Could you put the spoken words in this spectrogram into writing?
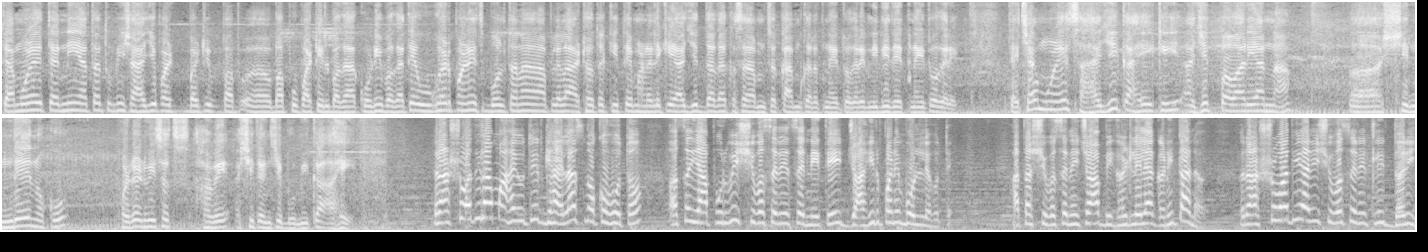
त्यामुळे त्यांनी आता तुम्ही शहाजी पाट पाटील बाप- पाटील बघा कोणी बघा ते उघडपणेच बोलताना आपल्याला आठवतं की ते म्हणाले की अजितदादा कसं आमचं काम करत नाहीत वगैरे निधी देत नाहीत वगैरे. त्याच्यामुळे साहजिक आहे की अजित पवार यांना शिंदे नको फडणवीसच हवे अशी त्यांची भूमिका आहे. राष्ट्रवादीला महायुतीत घ्यायलाच नको होतं असं यापूर्वी शिवसेनेचे नेते जाहीरपणे बोलले होते. आता शिवसेनेच्या बिघडलेल्या गणितानं राष्ट्रवादी आणि शिवसेनेतली दरी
